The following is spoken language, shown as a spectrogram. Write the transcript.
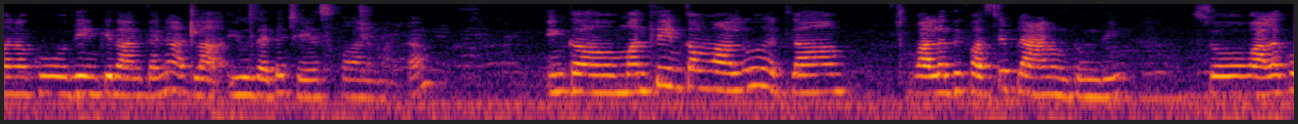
మనకు దీనికి దానికని అట్లా యూజ్ అయితే చేసుకోవాలన్నమాట. ఇంకా మంత్లీ ఇన్కమ్ వాళ్ళు ఇట్లా వాళ్ళది ఫస్ట్ ప్లాన్ ఉంటుంది. సో వాళ్ళకు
